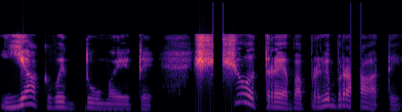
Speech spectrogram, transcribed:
Як ви думаєте, що треба прибрати?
